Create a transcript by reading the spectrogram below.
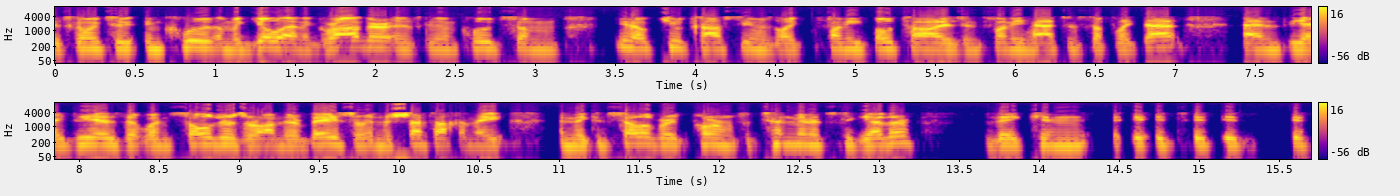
It's going to include a Megillah and a Grogger, and it's going to include some, you know, cute costumes like funny bow ties and funny hats and stuff like that. And the idea is that when soldiers are on their base or in the shetach and they and they can celebrate Purim for ten minutes together, they can it it it, it, it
